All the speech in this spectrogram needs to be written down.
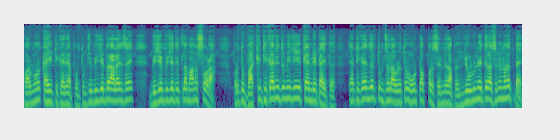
फॉर्मवर काही ठिकाणी आपण तुमची बी जे पीवर अलायन्स आहे बी जे पीच्या तिथला माणूस सोडा. परंतु बाकी ठिकाणी तुम्ही जी कॅन्डिडेट आहेत त्या ठिकाणी जर तुमचं लावलं तर वोट ऑफ पर्सेंटेज आपल्याला निवडून येतील असं मी म्हणत नाही.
